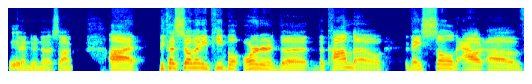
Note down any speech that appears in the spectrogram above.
Yeah. didn't do another song. Uh because so many people ordered the the combo, they sold out of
